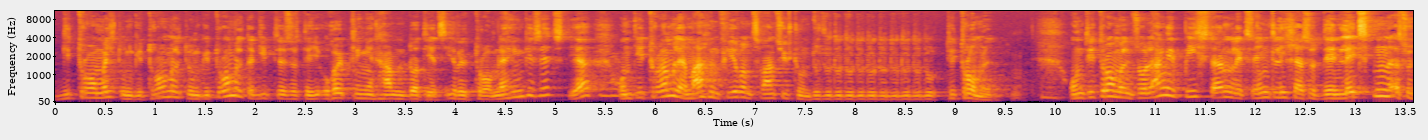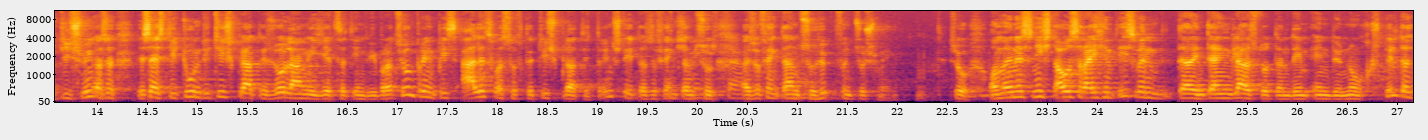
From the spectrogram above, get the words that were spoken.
getrommelt und getrommelt und getrommelt. Da gibt es, die Häuptlinge haben dort jetzt ihre Trommler hingesetzt, ja, und die Trommler machen 24 Stunden, die Trommeln. Und die trommeln so lange, bis dann letztendlich, also den letzten, also die schwingen, also das heißt, die tun die Tischplatte so lange jetzt in Vibration bringen, bis alles, was auf der Tischplatte drin steht, also fängt an zu, also fängt an zu hüpfen, zu schwingen. So, und wenn es nicht ausreichend ist, wenn da in dein Glas dort an dem Ende noch still, da-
